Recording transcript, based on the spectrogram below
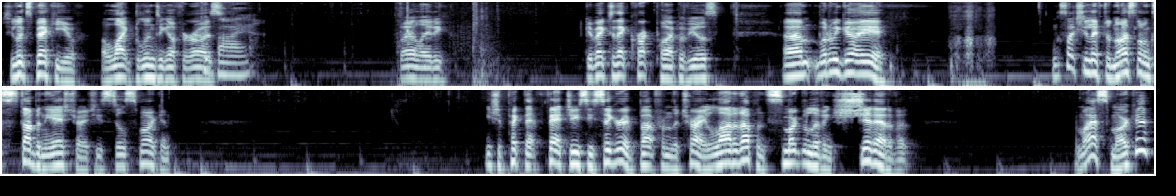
She looks back at you, a light glinting off her eyes. Goodbye. Bye, lady. Go back to that crack pipe of yours. Um, what do we got here? Looks like she left a nice long stub in the ashtray. She's still smoking. You should pick that fat, juicy cigarette butt from the tray, light it up, and smoke the living shit out of it. Am I a smoker?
